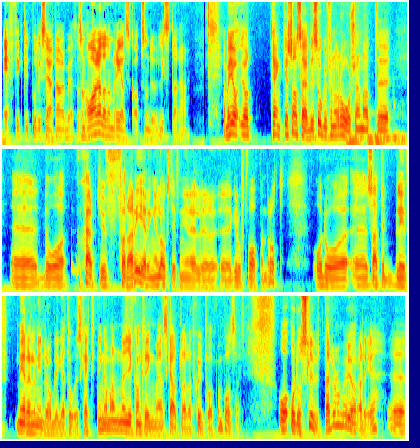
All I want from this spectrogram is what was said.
effektivt polisiärt arbete som har alla de redskap som du listar här? Ja, men jag, jag tänker som så här, vi såg ju för några år sedan att eh, eh då skärpte ju förra regeringen lagstiftningen när det gäller eh, grovt vapenbrott. Och då, eh, så att det blev mer eller mindre obligatorisk häktning om man gick omkring med skarpladdat skjutvapen på sig. Och, och då slutade de att göra det. Eh,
